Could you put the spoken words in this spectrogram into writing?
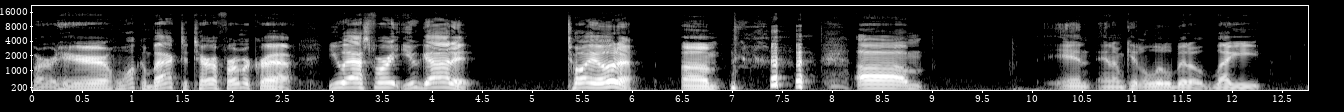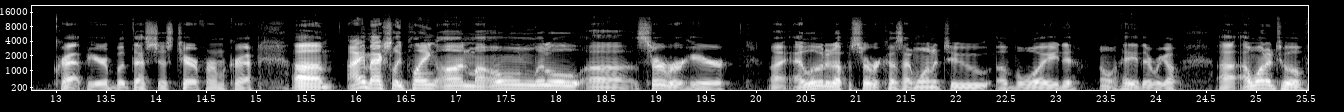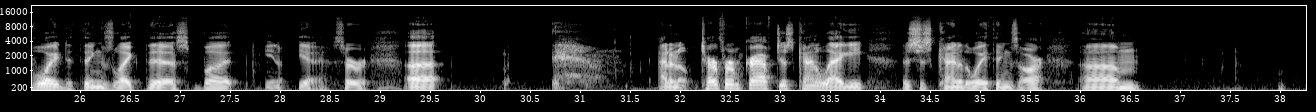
Here. Welcome back to Terra Firma Craft. You asked for it, you got it. Toyota. Um um and and I'm getting a little bit of laggy crap here, but that's just Terra Firma Craft. Um I'm actually playing on my own little uh server here. I, I loaded up a server because I wanted to avoid oh hey there we go. Uh, I wanted to avoid things like this, but you know, yeah, server. Uh, I don't know. Terra Firma Craft just kind of laggy. It's just kind of the way things are. Um,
